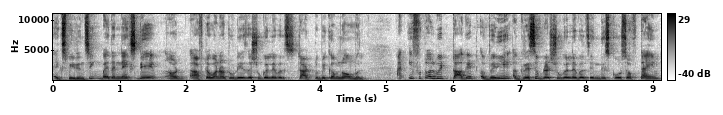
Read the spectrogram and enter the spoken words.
experiencing. By the next day or after one or two days, the sugar levels start to become normal and if at all we target a very aggressive blood sugar levels in this course of time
